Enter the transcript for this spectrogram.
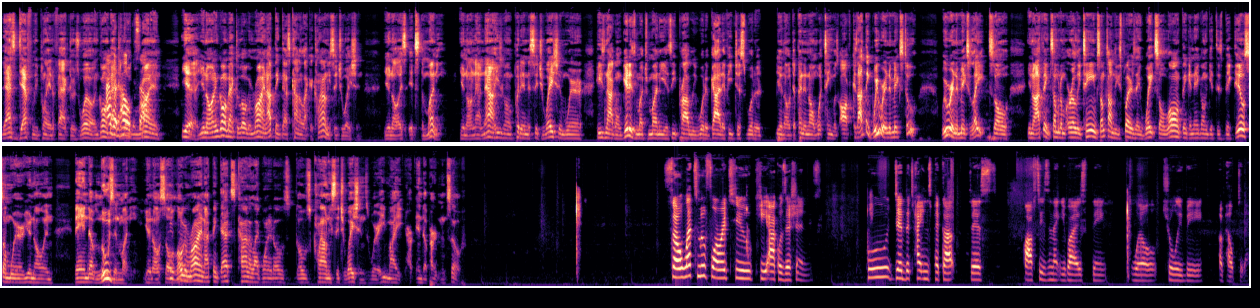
that's definitely playing a factor as well. And going I back to Logan so. Ryan, yeah, you know, and going back to Logan Ryan, I think that's kind of like a Clowney situation. You know, it's it's the money. You know, now now he's going to put in a situation where he's not going to get as much money as he probably would have got if he just would have you know, depending on what team was offered. Because I think we were in the mix too. We were in the mix late. So, you know, I think some of them early teams, sometimes these players, they wait so long thinking they're going to get this big deal somewhere, you know, and they end up losing money, you know. So mm-hmm. Logan Ryan, I think that's kind of like one of those those Clowney situations where he might end up hurting himself. So let's move forward to key acquisitions. Who did the Titans pick up this off season that you guys think will truly be of help to them?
